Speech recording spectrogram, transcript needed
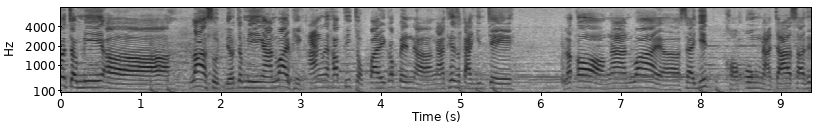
ก็จะมีล่าสุดเดี๋ยวจะมีงานไหว้เพ่งอังนะครับ ที่จบไปก็เป็นงานเทศกาลกินเจ แล้วก็งานไหว้แซยิดขององค์หนาจาซาเท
